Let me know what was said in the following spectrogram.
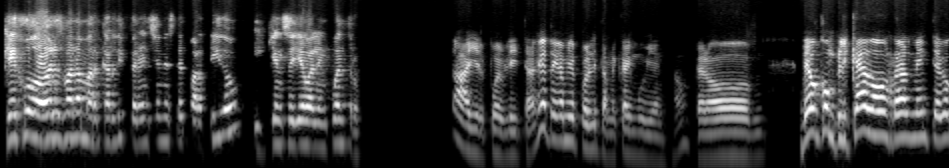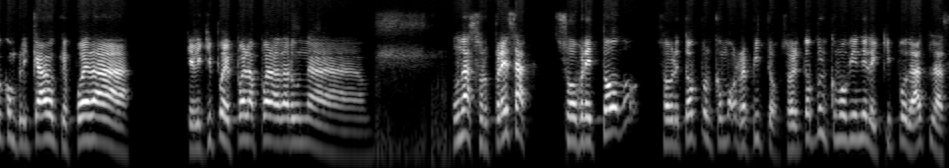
¿qué jugadores van a marcar diferencia en este partido y quién se lleva el encuentro? Ay, el Pueblita. Fíjate que a mí el Pueblita me cae muy bien, ¿no? Pero veo complicado, realmente veo complicado que pueda, que el equipo de Puebla pueda dar una, una sorpresa, sobre todo, sobre todo por cómo, repito, sobre todo por cómo viene el equipo de Atlas.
